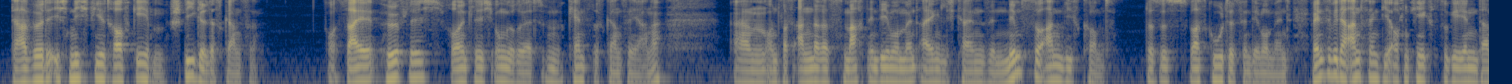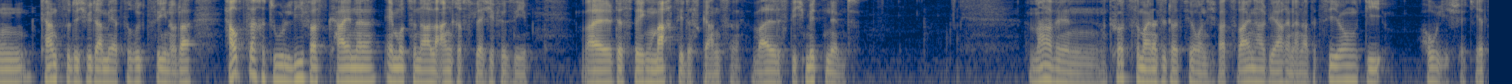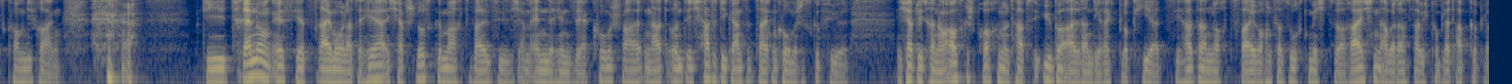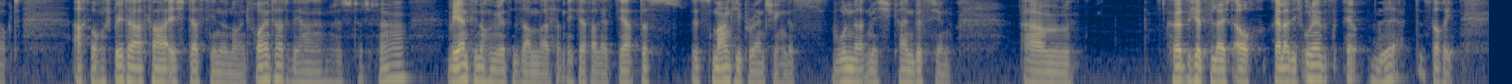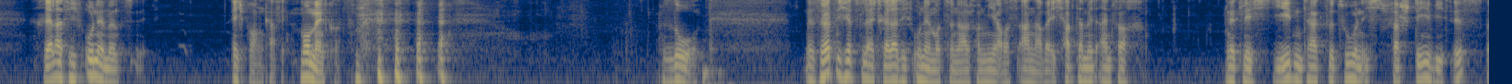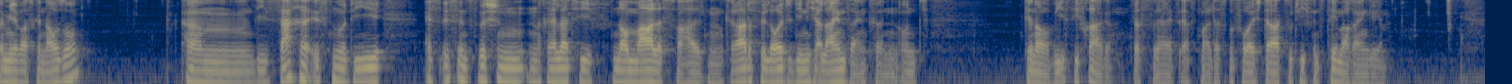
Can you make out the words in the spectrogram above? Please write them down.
da würde ich nicht viel drauf geben. Spiegel das Ganze. Sei höflich, freundlich, ungerührt. Du kennst das Ganze ja, ne? Ähm, und was anderes macht in dem Moment eigentlich keinen Sinn. Nimm's so an, wie es kommt. Das ist was Gutes in dem Moment. Wenn sie wieder anfängt, dir auf den Keks zu gehen, dann kannst du dich wieder mehr zurückziehen oder Hauptsache, du lieferst keine emotionale Angriffsfläche für sie. Weil deswegen macht sie das Ganze, weil es dich mitnimmt. Marvin, kurz zu meiner Situation. Ich war zweieinhalb Jahre in einer Beziehung, die Holy shit, jetzt kommen die Fragen. die Trennung ist jetzt drei Monate her. Ich habe Schluss gemacht, weil sie sich am Ende hin sehr komisch verhalten hat und ich hatte die ganze Zeit ein komisches Gefühl. Ich habe die Trennung ausgesprochen und habe sie überall dann direkt blockiert. Sie hat dann noch zwei Wochen versucht, mich zu erreichen, aber das habe ich komplett abgeblockt. Acht Wochen später erfahre ich, dass sie einen neuen Freund hat, während, sie noch mit mir zusammen war. Das hat mich sehr verletzt. Ja, das ist Monkey Branching. Das wundert mich kein bisschen. Ähm, Hört sich jetzt vielleicht auch relativ unemotional. Äh, sorry. Relativ unemotional. Ich brauche einen Kaffee. Moment kurz. so. Es hört sich jetzt vielleicht relativ unemotional von mir aus an, aber ich habe damit einfach wirklich jeden Tag zu tun. Ich verstehe, wie es ist. Bei mir war es genauso. Ähm, die Sache ist nur die, es ist inzwischen ein relativ normales Verhalten, gerade für Leute, die nicht allein sein können. Und Genau, wie ist die Frage? Das wäre jetzt erstmal das, bevor ich da zu tief ins Thema reingehe.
